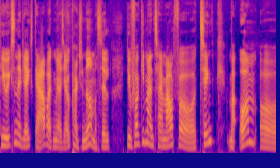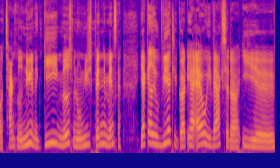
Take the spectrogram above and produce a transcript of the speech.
det er jo ikke sådan, at jeg ikke skal arbejde mere. Altså, jeg har jo ikke pensioneret mig selv. Det er jo for at give mig en time-out for at tænke mig om, og tanke noget ny energi, mødes med nogle nye spændende mennesker. Jeg gad jo virkelig godt, jeg er jo iværksætter i, øh,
